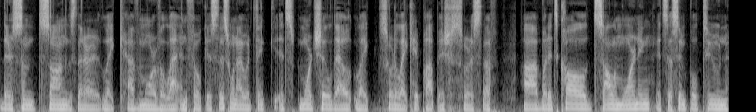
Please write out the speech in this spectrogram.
there's some songs that are like have more of a Latin focus. This one, I would think it's more chilled out, like sort of like hip hop ish sort of stuff. Uh, but it's called Solemn Warning. It's a simple tune,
